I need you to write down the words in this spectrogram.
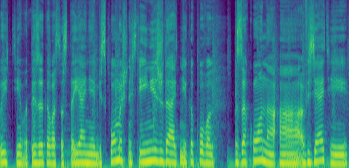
выйти вот из этого состояния беспомощности и не ждать никакого закона, а взять и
